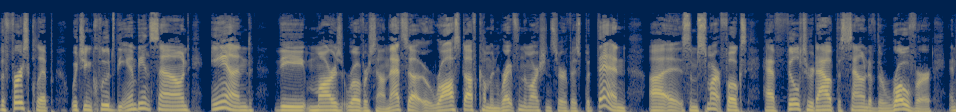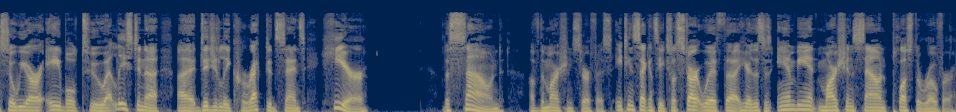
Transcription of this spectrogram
the first clip, which includes the ambient sound and the Mars rover sound. That's uh, raw stuff coming right from the Martian surface. But then uh, some smart folks have filtered out the sound of the rover, and so we are able to, at least in a, a digitally corrected sense, hear the sound of the Martian surface. 18 seconds each. Let's start with uh, here. This is ambient Martian sound plus the rover.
